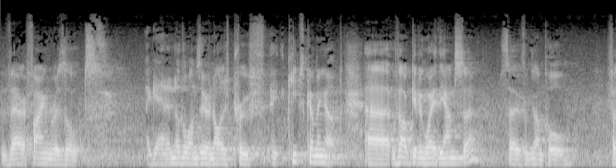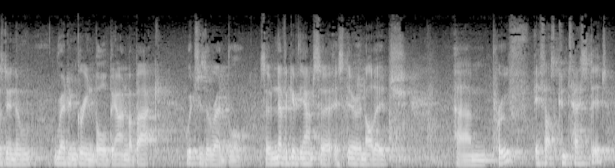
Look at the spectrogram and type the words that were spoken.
Verifying results. Again, another one, zero knowledge proof. It keeps coming up uh, without giving away the answer. So, for example, if I was doing the red and green ball behind my back, which is a red ball? So never give the answer, it's zero knowledge um, proof. If that's contested,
